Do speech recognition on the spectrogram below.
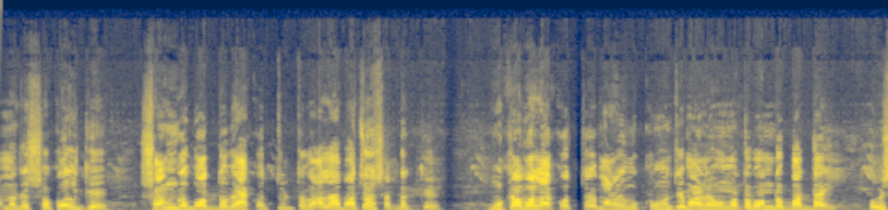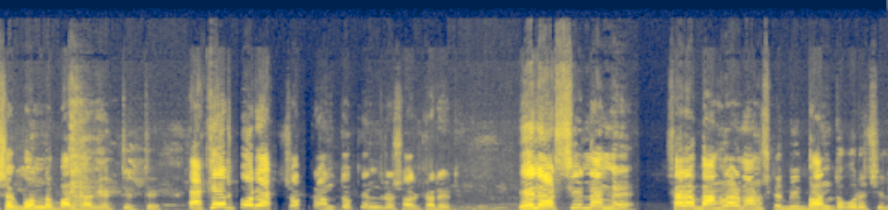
আমাদের সকলকে সংঘবদ্ধভাবে একত্রিতভাবে আলাপ আচরণ সাপেক্ষে মোকাবেলা করতে হবে মাননীয় মুখ্যমন্ত্রী মাননীয় মমতা বন্দ্যোপাধ্যায়, অভিষেক বন্দ্যোপাধ্যায়ের নেতৃত্বে। একের পর এক চক্রান্ত কেন্দ্র সরকারের। এনআরসির নামে সারা বাংলার মানুষকে বিভ্রান্ত করেছিল।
